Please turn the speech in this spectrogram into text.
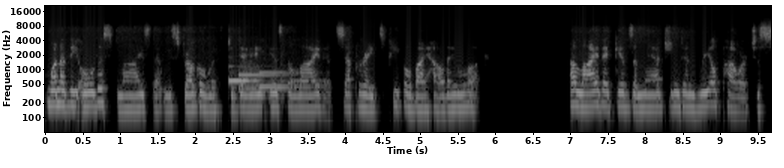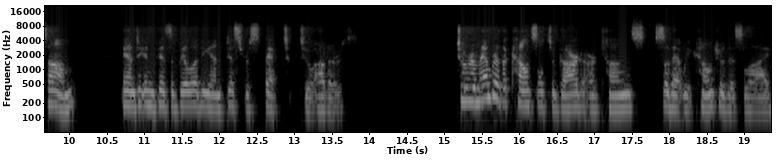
One of the oldest lies that we struggle with today is the lie that separates people by how they look. A lie that gives imagined and real power to some and invisibility and disrespect to others. To remember the counsel to guard our tongues so that we counter this lie,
